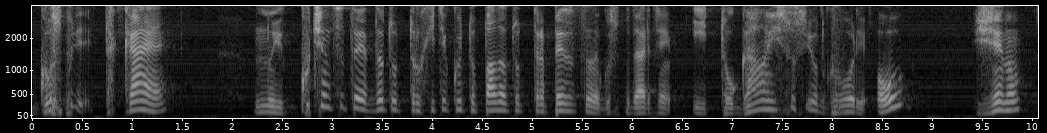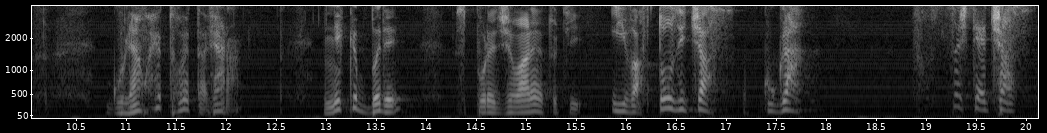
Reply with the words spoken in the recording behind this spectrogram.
Господи, така е, но и кученцата едат от трохите, които падат от трапезата на господарите. И тогава Исус и отговори, о, жено, голяма е твоята вяра. Нека бъде според желанието ти. И в този час, кога? В същия час,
